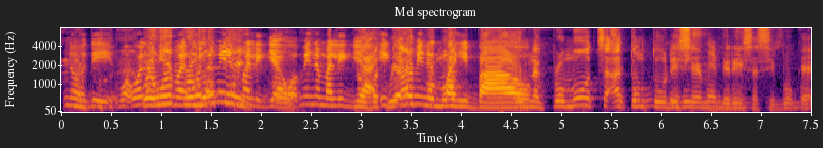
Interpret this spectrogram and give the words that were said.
No, di. Wa- Wala Well, mi wala mi na maligya. Oh. Wa mi na maligya. No, Igo promote- nagpahibaw. og nag-promote sa atong tong tourism tourism diri sa Cebu. Cebu kay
